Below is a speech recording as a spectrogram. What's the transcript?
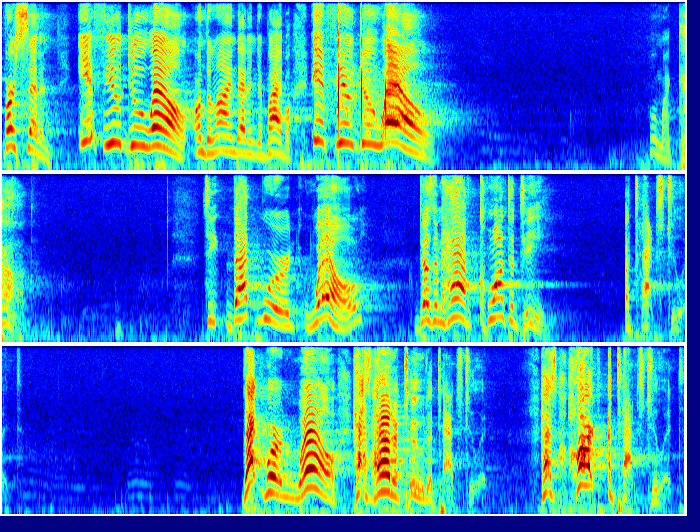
verse 7, if you do well, underline that in your Bible, if you do well, oh my God. See, that word well doesn't have quantity attached to it. That word well has attitude attached to it, has heart attached to it,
